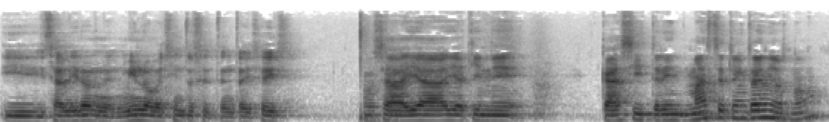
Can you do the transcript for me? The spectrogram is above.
y salieron en 1976. O sea, ya, ya tiene casi más de 30 años, ¿no?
